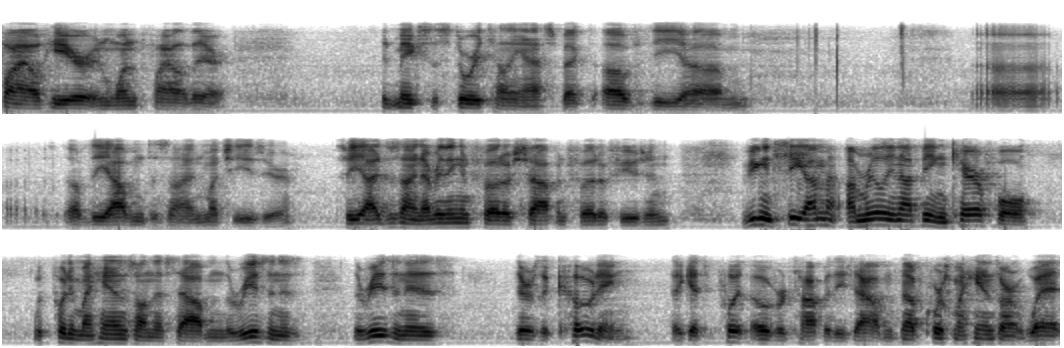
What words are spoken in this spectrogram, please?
file here and one file there. It makes the storytelling aspect of the um, uh, of the album design much easier. So yeah, I design everything in Photoshop and FotoFusion. If you can see, I'm I'm really not being careful with putting my hands on this album. The reason is the reason is there's a coating that gets put over top of these albums. Now, of course, my hands aren't wet,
